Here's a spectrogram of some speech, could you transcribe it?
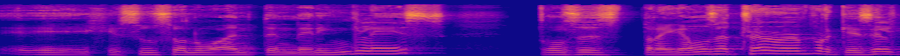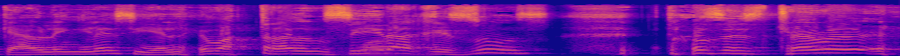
eh, Jesús solo va a entender inglés, entonces traigamos a Trevor porque es el que habla inglés y él le va a traducir a Jesús. Entonces Trevor,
